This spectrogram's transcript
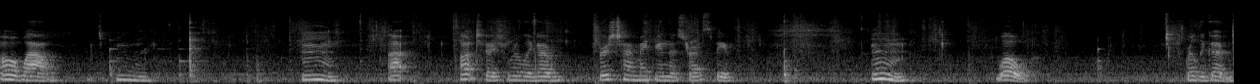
Oh wow. Mmm. Mmm. That that tastes really good. First time making this recipe. Mmm. Whoa. Really good.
